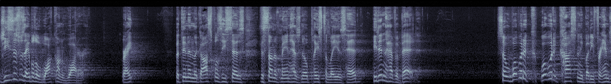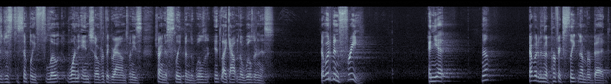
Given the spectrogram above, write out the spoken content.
Jesus was able to walk on water, right? But then in the Gospels, he says, the Son of Man has no place to lay his head. He didn't have a bed. So, what would, it, what would it cost anybody for him to just to simply float one inch over the ground when he's trying to sleep in the wilder, like out in the wilderness? That would have been free. And yet, no, that would have been the perfect sleep number bed.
